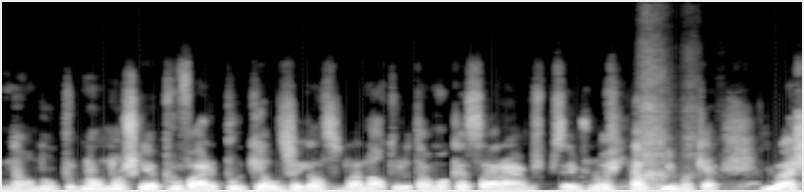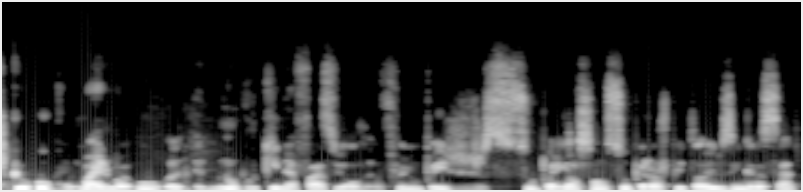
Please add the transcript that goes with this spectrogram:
não, não, não, não cheguei a provar porque eles, eles lá na altura estavam a caçar aves, percebes? Não havia ali uma macaco. E eu acho que o, o mais, o- no Burkina Faso foi um país super, eles são super hospitaleiros engraçados.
